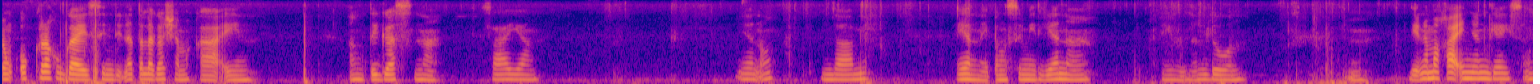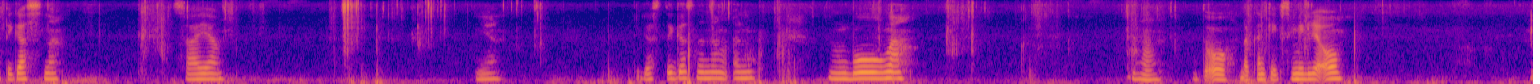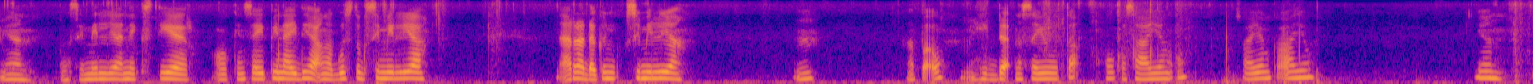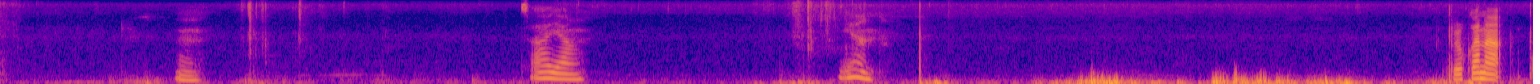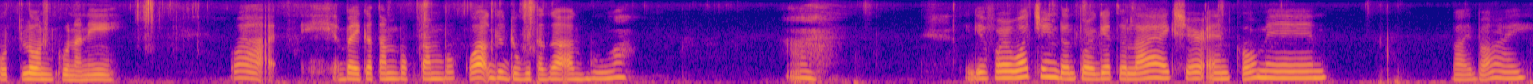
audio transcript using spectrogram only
Yung okra ko guys, hindi na talaga siya makain. Ang tigas na. Sayang. Yan oh. Ang dami. Ayan, may pang similya na. Ayun, nandun. Mm. Hindi na makain yan guys. Ang tigas na. Sayang. Yan. Tigas-tigas na ng ano. Ng bunga. Uh, ito oh. Nagkan kay similya oh. Yan. Pang similya next year. O, kinsay pinay diha nga gustog similya. Naara, dagan kog similya. Hmm? Apa oh, higda na sa yuta. Oh, kasayang oh. Sayang kaayo. Yan. Hmm. Sayang. Yan. Pero kana putlon ko na ni. Wa bay ka tambok-tambok wa gyud gyud tagaag bunga. Ah. Thank you for watching. Don't forget to like, share and comment. Bye bye.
